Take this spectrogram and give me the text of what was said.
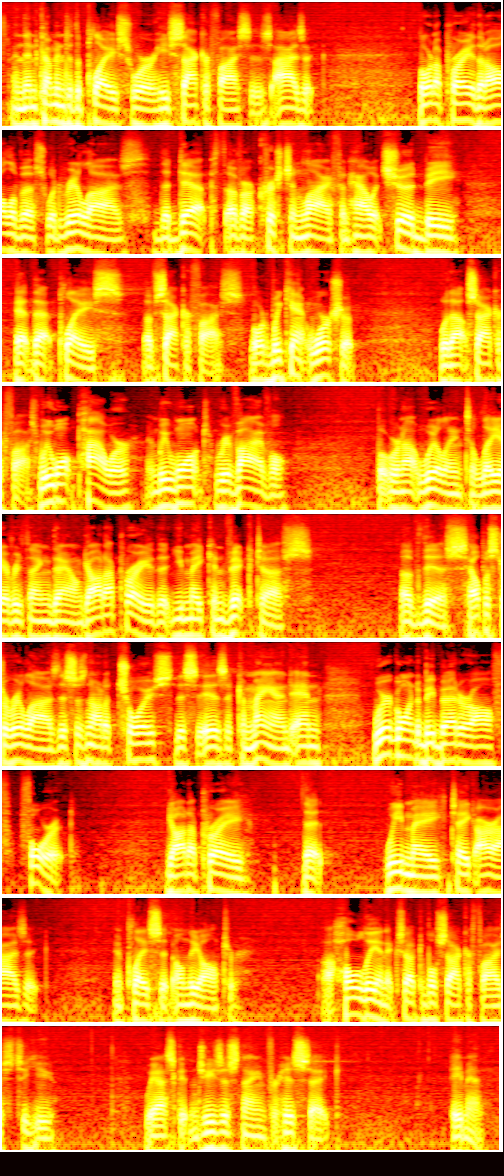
and then coming to the place where he sacrifices Isaac. Lord, I pray that all of us would realize the depth of our Christian life and how it should be at that place of sacrifice. Lord, we can't worship without sacrifice. We want power and we want revival, but we're not willing to lay everything down. God, I pray that you may convict us of this. Help us to realize this is not a choice, this is a command, and we're going to be better off for it. God, I pray that we may take our Isaac and place it on the altar, a holy and acceptable sacrifice to you. We ask it in Jesus' name for His sake. Amen.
